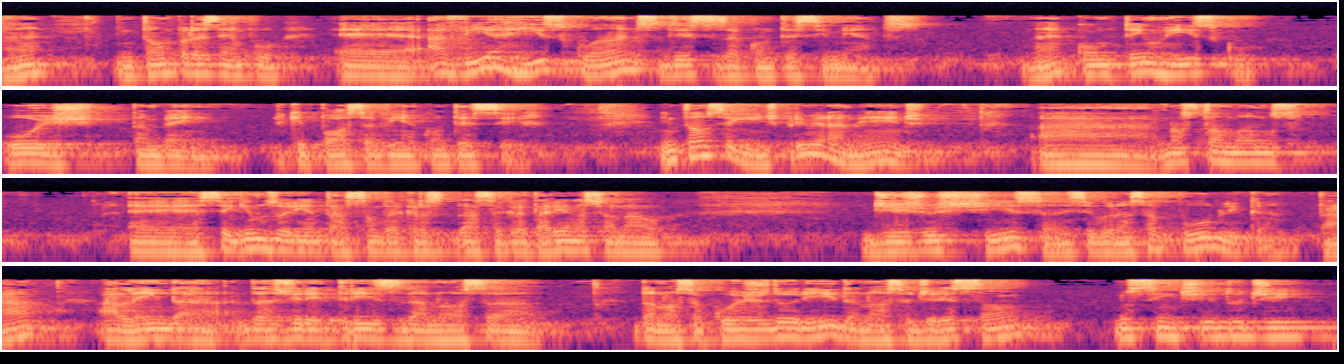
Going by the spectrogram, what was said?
Né? Então, por exemplo, é, havia risco antes desses acontecimentos, né? como tem o risco hoje também de que possa vir a acontecer. Então é o seguinte, primeiramente, a, nós tomamos, é, seguimos orientação da, da Secretaria Nacional de Justiça e Segurança Pública, tá? além da, das diretrizes da nossa, da nossa corregedoria, da nossa direção, no sentido de,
